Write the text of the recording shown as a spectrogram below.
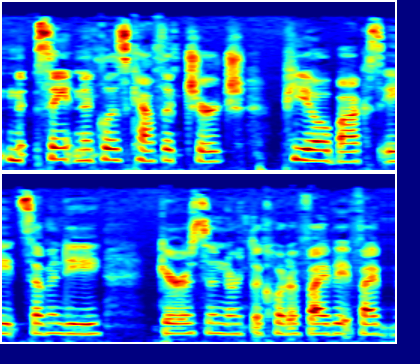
N- St. Nicholas Catholic Church, PO Box eight seventy, Garrison, North Dakota five eight five.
